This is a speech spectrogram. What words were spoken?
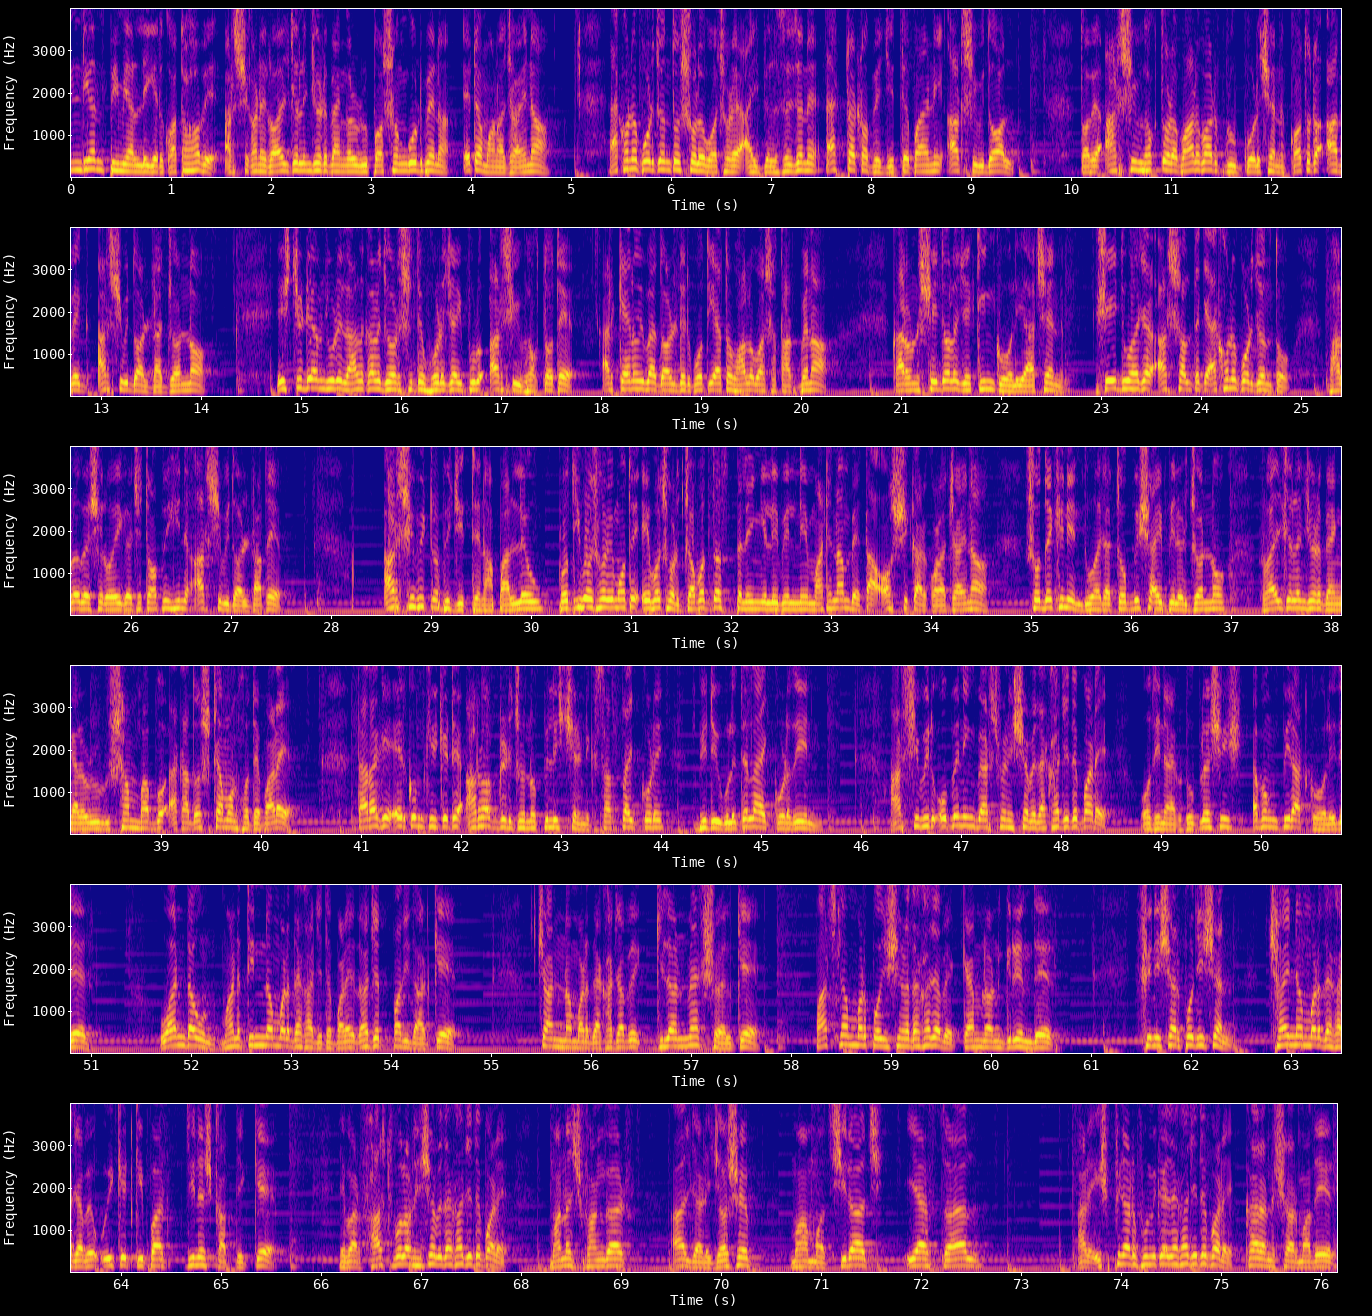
Indian premier লিগের কথা হবে, আর সেখানে রয়্যাল চ্যালেঞ্জার বেঙ্গালুরু প্রসঙ্গ উঠবে না, এটা মানা যায় না। এখনও পর্যন্ত ষোলো বছরে আইপিএল সিজনে একটা টপে জিততে পারেনি আরসিবি দল। তবে আরসিবি ভক্তরা বারবার প্রুভ করেছেন কতটা আবেগ আরসিবি দলটার জন্য। স্টেডিয়াম জুড়ে লাল কালো জার্সিতে ভরে যায় পুরো আরসিবি ভক্ততে, আর কেনই বা দলটির প্রতি এত ভালোবাসা থাকবে না? কারণ সেই দলে যে কিং কোহলি আছেন, সেই দু হাজার আট সাল থেকে এখনও পর্যন্ত ভালোবেসে রয়ে গেছে টপিহীন আরসিবি দলটাতে। আরসিবি ট্রফি জিততে না পারলেও প্রতি বছরের মতো এবছর জবরদস্ত প্লেইং ইলেভেন নিয়ে মাঠে নামবে তা অস্বীকার করা যায় না। সো দেখে নিন দু হাজার চব্বিশ আইপিএলের জন্য রয়্যাল চ্যালেঞ্জার বেঙ্গালুরুর সম্ভাব্য একাদশ কেমন হতে পারে। তার আগে এরকম ক্রিকেটে আরও আপডেটের জন্য প্লিজ চ্যানেলটিকে সাবস্ক্রাইব করে ভিডিওগুলিতে লাইক করে দিন। আরসিবির ওপেনিং ব্যাটসম্যান হিসেবে দেখা যেতে পারে অধিনায়ক ডুপ্লেসিস এবং বিরাট কোহলিদের। ওয়ান ডাউন মানে তিন নম্বরে দেখা যেতে পারে রজত পাতিদারকে। চার নম্বরে দেখা যাবে গিলান ম্যাক্সওয়েলকে। পাঁচ নম্বর পজিশনে দেখা যাবে ক্যামরন গ্রিনদের। ফিনিশার পজিশন ছয় নম্বরে দেখা যাবে উইকেট কিপার দীনেশ কার্তিককে। এবার ফাস্ট বোলার হিসেবে দেখা যেতে পারে মানস ভাঙ্গার, আলজারি জোসেফ, মোহাম্মদ সিরাজ, ইয়াস দয়াল। আর স্পিনার ভূমিকায় দেখা যেতে পারে কারণ শর্মাদের।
